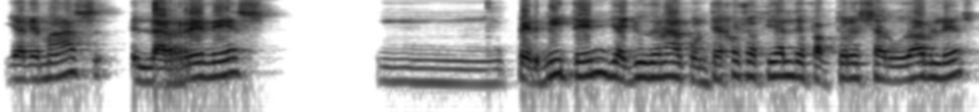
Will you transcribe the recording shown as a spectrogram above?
Y además las redes mm, permiten y ayudan al contexto social de factores saludables,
